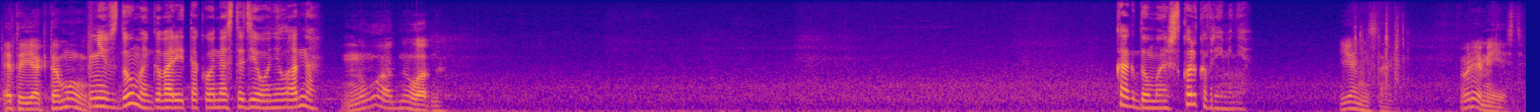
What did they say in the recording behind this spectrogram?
Это я к тому... Не вздумай говорить такое на стадионе, ладно? Ну ладно, ладно. Как думаешь, сколько времени? Я не знаю. Время есть.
